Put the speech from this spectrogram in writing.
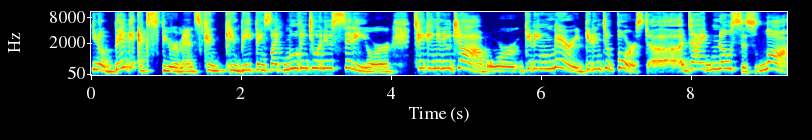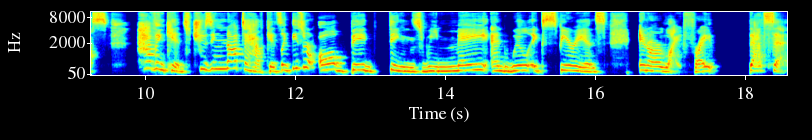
you know, big experiments can can be things like moving to a new city or taking a new job or getting married, getting divorced, uh, a diagnosis, loss, having kids, choosing not to have kids. Like these are all big things we may and will experience in our life, right? That said,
